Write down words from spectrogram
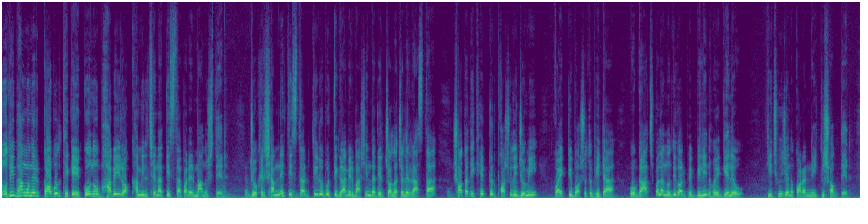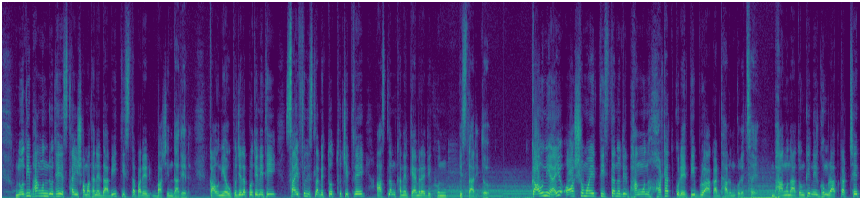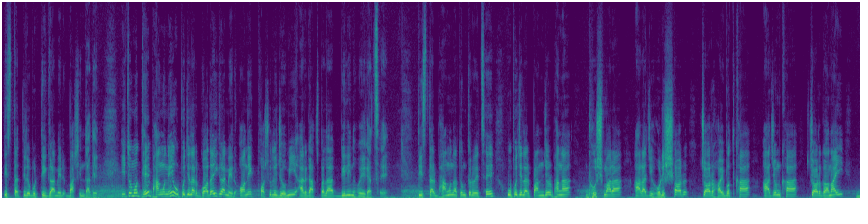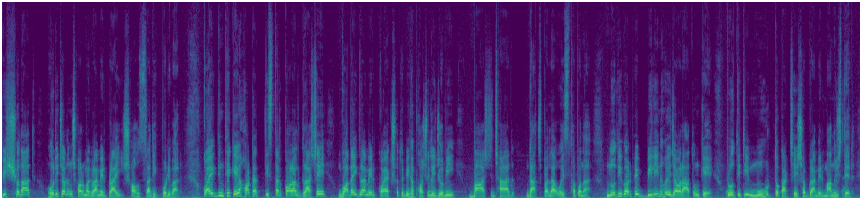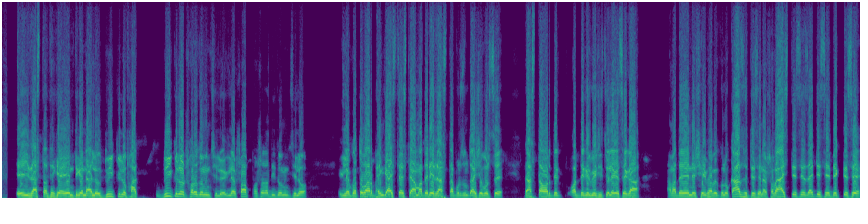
নদী ভাঙনের কবল থেকে কোনোভাবেই রক্ষা মিলছে না তিস্তাপাড়ের মানুষদের। চোখের সামনে তিস্তার তীরবর্তী গ্রামের বাসিন্দাদের চলাচলের রাস্তা, শতাধিক হেক্টর ফসলি জমি, কয়েকটি বসত ভিটা ও গাছপালা নদীগর্ভে বিলীন হয়ে গেলেও কিছুই যেন করার নেই কৃষকদের। নদী ভাঙন রোধে স্থায়ী সমাধানের দাবি তিস্তাপাড়ের বাসিন্দাদের। কাউনিয়া উপজেলা প্রতিনিধি সাইফুল ইসলামের তথ্যচিত্রে আসলাম খানের ক্যামেরায় দেখুন বিস্তারিত। কাউনিয়ায় অসময়ে তিস্তা নদীর ভাঙন হঠাৎ করে তীব্র আকার ধারণ করেছে। ভাঙন আতঙ্কে নির্ঘুম রাত কাটছে তিস্তার তীরবর্তী গ্রামের বাসিন্দাদের। ইতোমধ্যে ভাঙনে উপজেলার গদাই গ্রামের অনেক ফসলি জমি আর গাছপালা বিলীন হয়ে গেছে। তিস্তার ভাঙন আতঙ্কে রয়েছে উপজেলার পাঞ্জর ভাঙা ঢুসমারা আলাজি হরিশ্বর, চর হৈবতখা, আজমখা, চর গনাই, বিশ্বনাথ হরিচরণ শর্মা গ্রামের প্রায় সহস্রাধিক পরিবার। কয়েকদিন থেকে হঠাৎ তিস্তার করাল গ্রাসে গদাই গ্রামের কয়েক শত বিঘা ফসলি জমি, বাঁশ, ঝাড়, গাছপালা ও স্থাপনা নদীগর্ভে বিলীন হয়ে যাওয়ার আতঙ্কে প্রতিটি মুহূর্ত কাটছে এসব গ্রামের মানুষদের। এই রাস্তা থেকে এন থেকে না হলেও দুই কিলো ফাঁক, দুই কিলোর সরজমিন ছিল। এগুলো সব ফসলাদি জমিন ছিল। এগুলো গতবার ভেঙ্গে আস্তে আস্তে আমাদের এই রাস্তা পর্যন্ত এসে পড়ছে। রাস্তা অর্ধেক, অর্ধেকের বেশি চলে গেছে গা। আমাদের এনে সেইভাবে কোনো কাজ হইতেছে না। সবাই আসতেছে, যাইতেছে, দেখতেছে।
